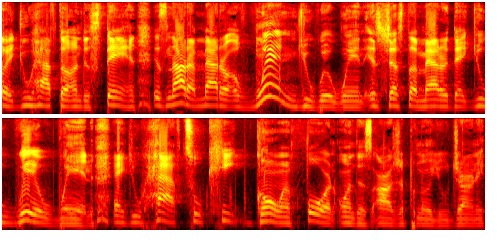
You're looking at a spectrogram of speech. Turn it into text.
But you have to understand it's not a matter of when you will win, it's just a matter that you will win. And you have to keep going forward on this entrepreneurial journey.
